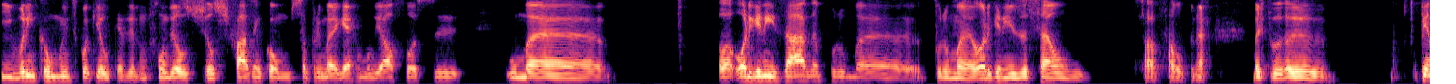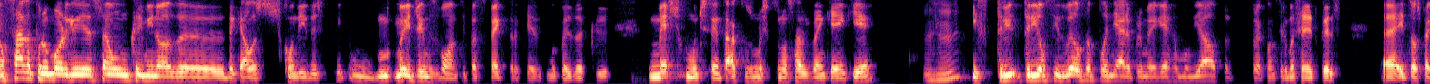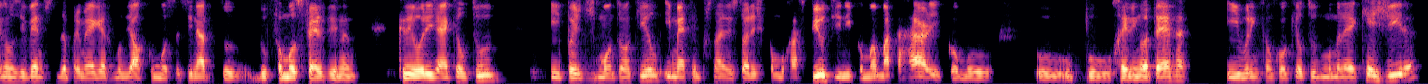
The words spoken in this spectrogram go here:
e brincam muito com aquilo. Quer dizer, no fundo, eles, eles fazem como se a Primeira Guerra Mundial fosse uma organizada por uma, por uma organização, salvo, salvo opinar, mas uh, pensada por uma organização criminosa daquelas escondidas, tipo meio James Bond, tipo a Spectre, que é uma coisa que mexe com muitos tentáculos, mas que tu não sabes bem quem é que é. Uhum. E ter, teriam sido eles a planear a Primeira Guerra Mundial para, para acontecer uma série de coisas. Uh, então eles pegam os eventos da Primeira Guerra Mundial, como o assassinato do, do famoso Ferdinand, que deu origem àquilo tudo, e depois desmontam aquilo e metem personagens histórias como o Rasputin e como a Mata Hari, como o, o, o, rei da Inglaterra, e brincam com aquilo tudo de uma maneira que é gira,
